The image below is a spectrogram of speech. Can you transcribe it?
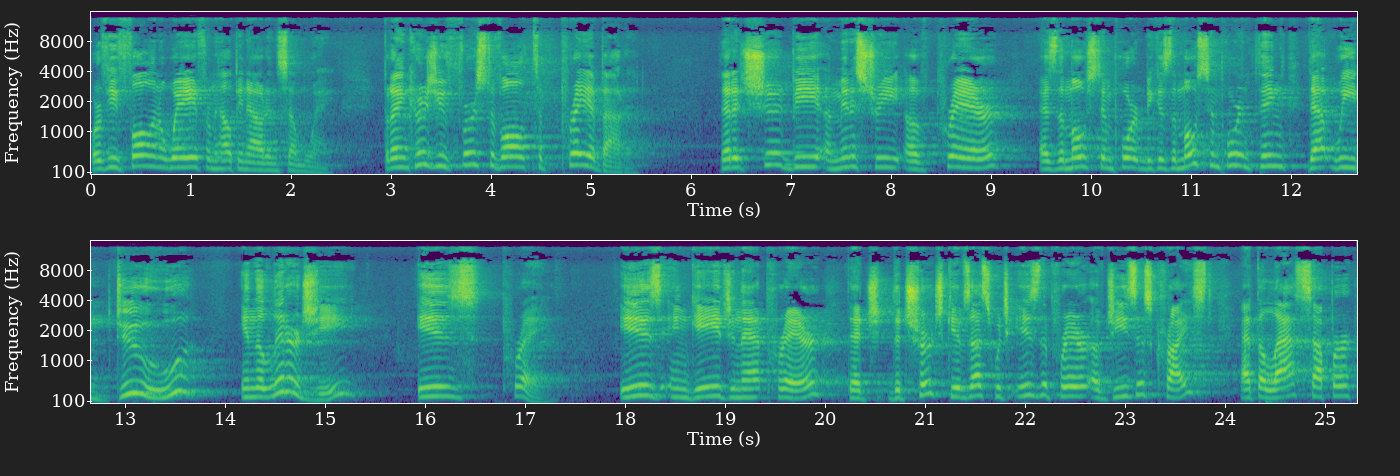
Or if you've fallen away from helping out in some way. But I encourage you, first of all, to pray about it that it should be a ministry of prayer as the most important, because the most important thing that we do in the liturgy is pray, is engage in that prayer that the church gives us, which is the prayer of Jesus Christ at the Last Supper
